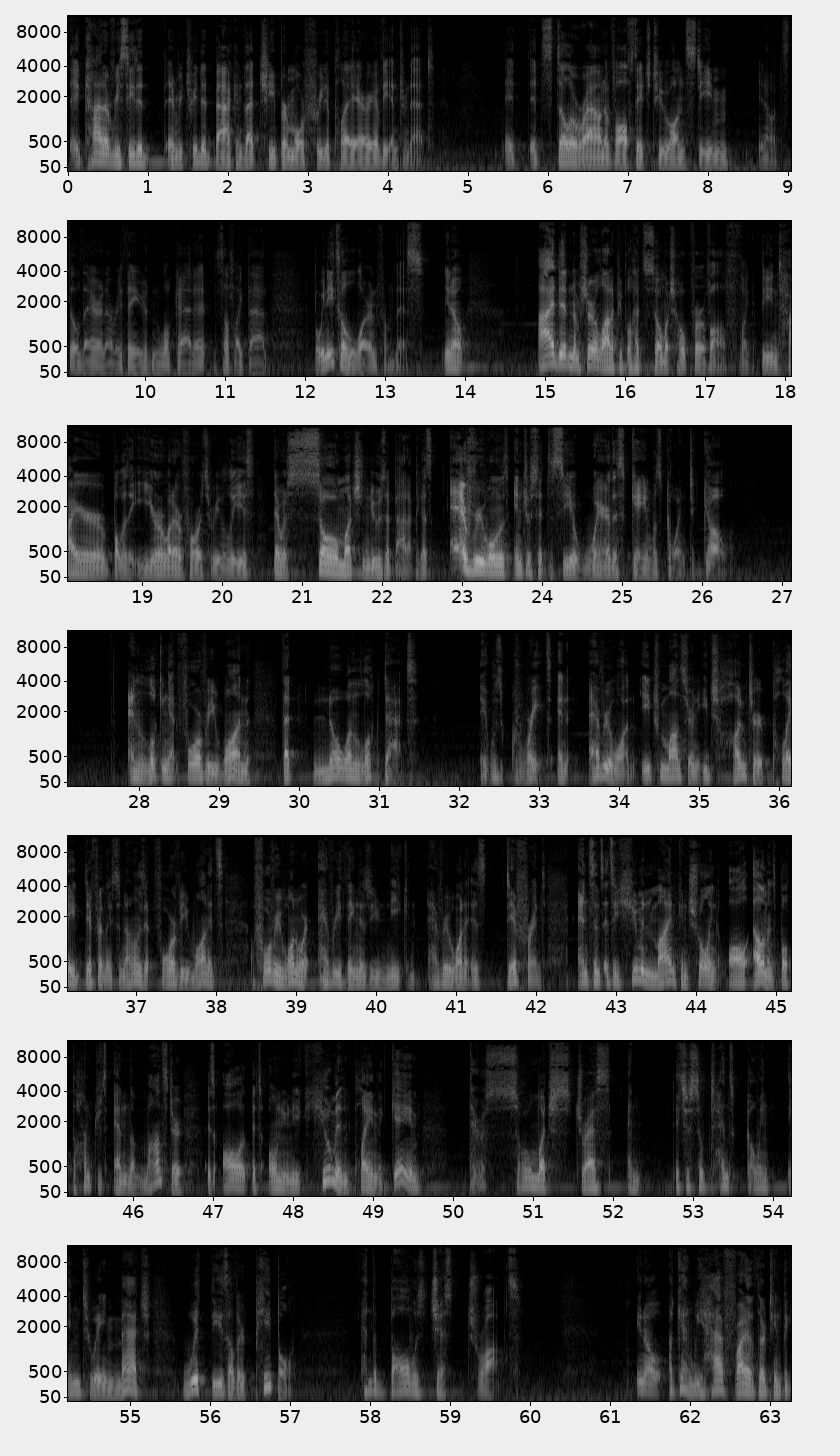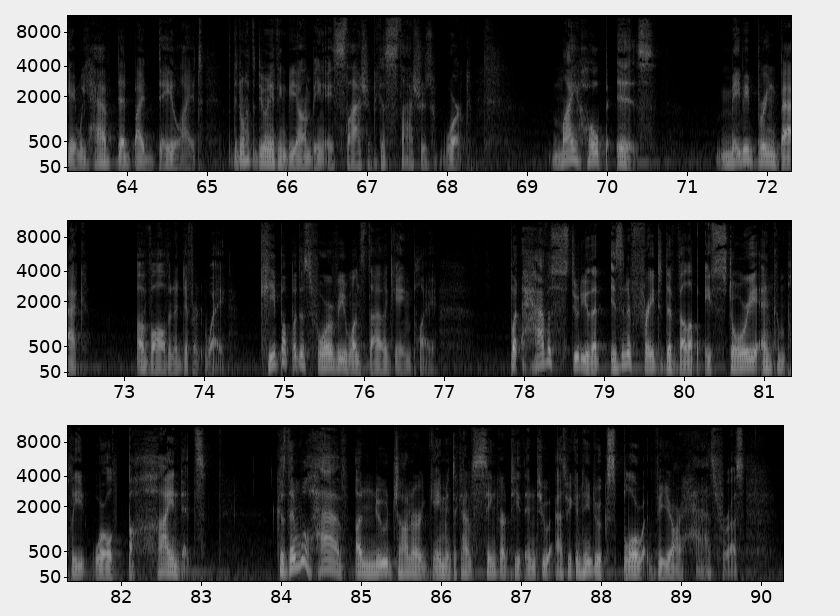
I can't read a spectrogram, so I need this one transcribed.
it kind of receded and retreated back into that cheaper, more free to play area of the internet. It, it's still around Evolve Stage 2 on Steam. You know, it's still there and everything. You can look at it, stuff like that. But we need to learn from this. You know, I did, and I'm sure a lot of people had so much hope for Evolve. Like the entire, what was it, year or whatever before its release, there was so much news about it because everyone was interested to see where this game was going to go. And looking at 4v1 that no one looked at, it was great. And everyone, each monster and each hunter played differently. So not only is it 4v1, it's a 4v1 where everything is unique and everyone is different. And since it's a human mind controlling all elements, both the hunters and the monster is all its own unique human playing the game, there's so much stress and it's just so tense going into a match with these other people. And the ball was just dropped. You know, again, we have Friday the 13th the game, we have Dead by Daylight, but they don't have to do anything beyond being a slasher because slashers work. My hope is maybe bring back Evolve in a different way. Keep up with this 4v1 style of gameplay, but have a studio that isn't afraid to develop a story and complete world behind it. Because then we'll have a new genre of gaming to kind of sink our teeth into as we continue to explore what VR has for us.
